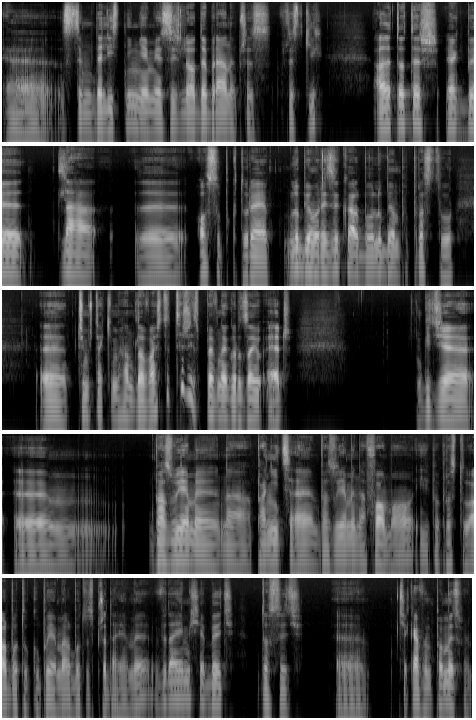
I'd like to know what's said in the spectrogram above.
e, z tym delistingiem jest źle odebrany przez wszystkich, ale to też jakby dla e, osób, które lubią ryzyko albo lubią po prostu e, czymś takim handlować, to też jest pewnego rodzaju edge, gdzie bazujemy na panice, bazujemy na FOMO i po prostu albo tu kupujemy, albo tu sprzedajemy, wydaje mi się być dosyć e, ciekawym pomysłem.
